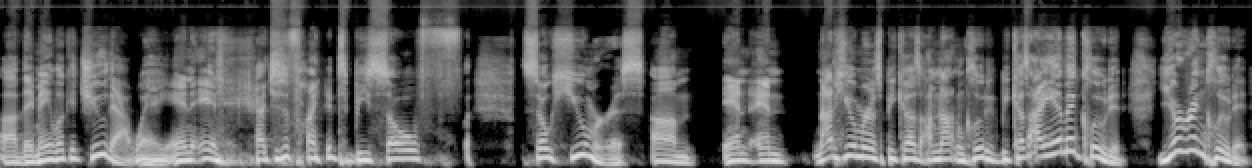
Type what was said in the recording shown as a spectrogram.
uh, they may look at you that way. And it, I just find it to be so, so humorous. Um, and, and not humorous because I'm not included, because I am included. You're included.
